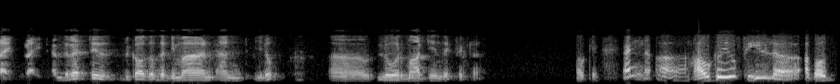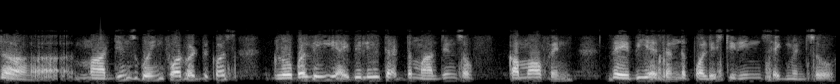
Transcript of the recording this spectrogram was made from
Right, right. And the rest is because of the demand and, you know, uh, lower margins, etc. Okay. And uh, how do you feel uh, about the uh, margins going forward? Because globally, I believe that the margins have come off in the ABS and the polystyrene segment. So,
